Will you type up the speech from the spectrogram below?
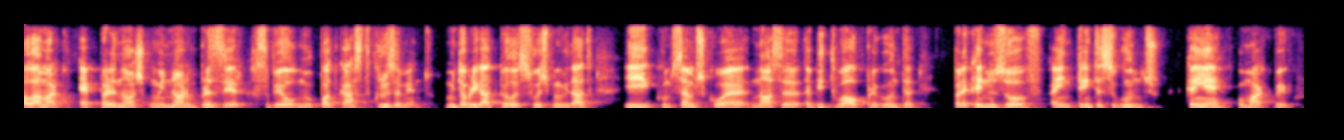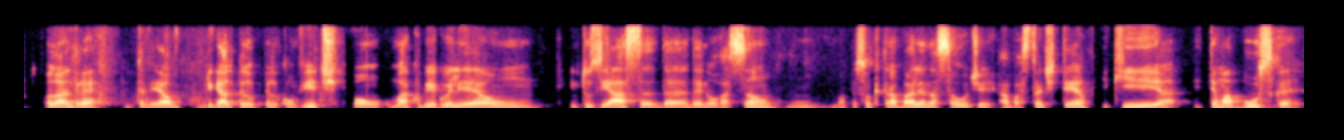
Olá, Marco. É para nós um enorme prazer recebê-lo no podcast Cruzamento. Muito obrigado pela sua disponibilidade e começamos com a nossa habitual pergunta. Para quem nos ouve, em 30 segundos, quem é o Marco Bego? Olá, André. Daniel, obrigado pelo, pelo convite. Bom, o Marco Bego ele é um entusiasta da, da inovação, um, uma pessoa que trabalha na saúde há bastante tempo e que a, e tem uma busca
